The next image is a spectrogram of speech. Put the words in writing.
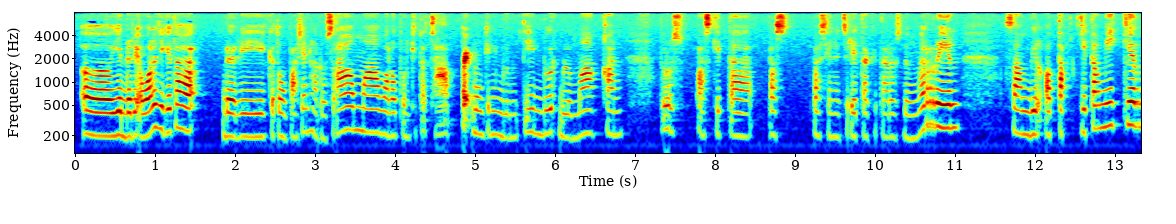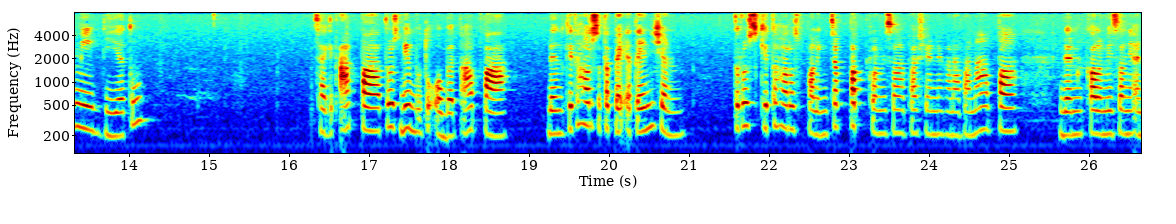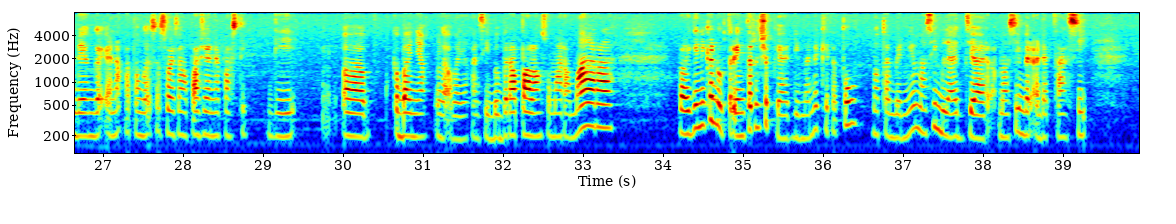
uh, ya dari awal aja kita dari ketemu pasien harus ramah walaupun kita capek mungkin belum tidur belum makan. Terus pas kita pas pasiennya cerita kita harus dengerin sambil otak kita mikir nih dia tuh sakit apa terus dia butuh obat apa dan kita harus tetap pay attention terus kita harus paling cepat kalau misalnya pasiennya kenapa-napa. Dan kalau misalnya ada yang nggak enak atau nggak sesuai sama pasiennya pasti di uh, kebanyak nggak kebanyakan sih beberapa langsung marah-marah. Apalagi ini kan dokter internship ya di mana kita tuh notabene masih belajar masih beradaptasi.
